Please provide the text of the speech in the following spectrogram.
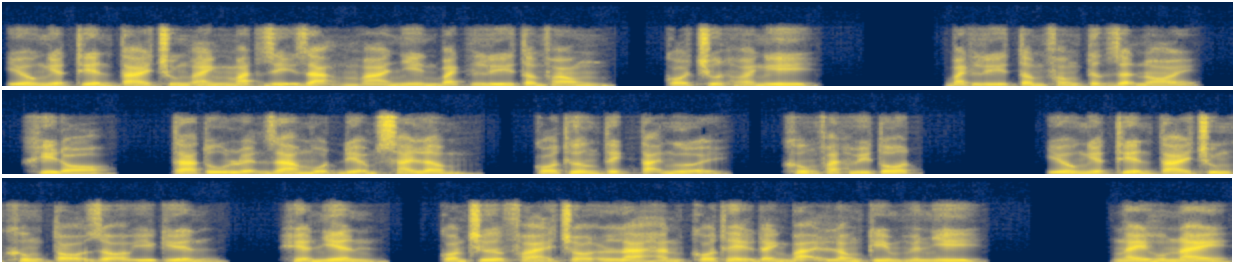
Yêu nghiệt thiên tài chúng ánh mắt dị dạng mà nhìn Bách Lý Tầm Phong, có chút hoài nghi. Bách Lý Tầm Phong tức giận nói, khi đó, ta tu luyện ra một điểm sai lầm, có thương tích tại người, không phát huy tốt. Yêu nghiệt thiên tài chúng không tỏ rõ ý kiến, hiển nhiên, còn chưa phải cho là hắn có thể đánh bại Long Kim Huyên Nhi. Ngày hôm nay,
